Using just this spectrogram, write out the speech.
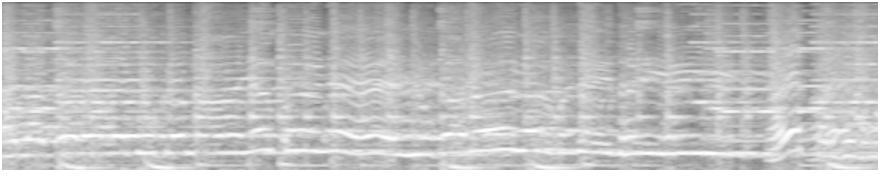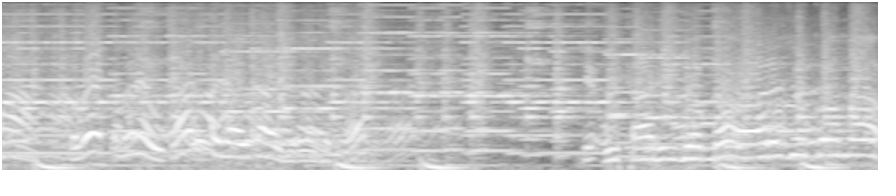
દાદા કરે જુગ કે ઉતારી ગયો કર જુકોમાં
